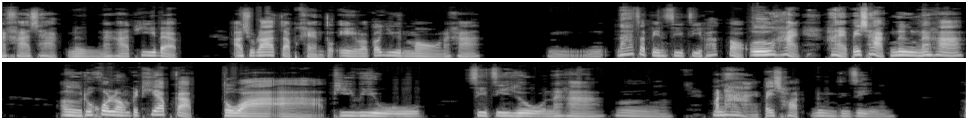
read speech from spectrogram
นะคะ ฉากหนึ่งนะคะ ที่แบบ อาชูราจับแขนตัวเองแล้วก็ยืนมองนะคะน่าจะเป็น CG ภาคต่อ เออ หายหายไปฉากหนึ่งนะคะ เออ ทุกคนลองไปเทียบกับตัวอ่า preview CGU นะคะ อืม มันหายไปช็อตหนึ่งจริง ๆ เอ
